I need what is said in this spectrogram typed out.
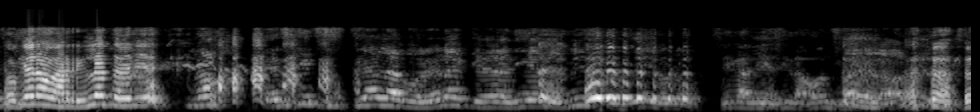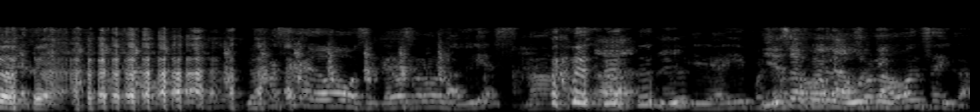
Porque que, era barrilete, venía. no, es que existía la morena que era 10 de misco, ¿sí o no? Sí, la 10 y la 11. Vaya, la otra. Después se quedó, se quedó solo la 10. nada más. Ajá, sí. Y de ahí, pues. Y esa fue la última. La 11 y la,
